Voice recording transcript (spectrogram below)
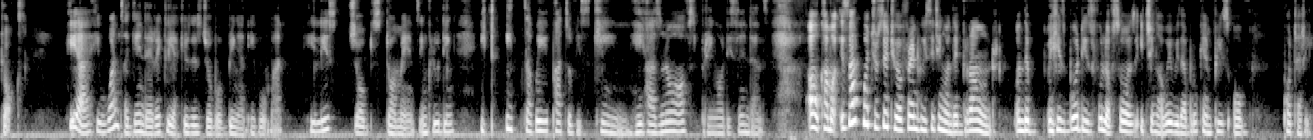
talks. Here, he once again directly accuses Job of being an evil man. He lists Job's torments, including it eats away parts of his skin. He has no offspring or descendants. Oh, come on. Is that what you say to your friend who is sitting on the ground? On the his body is full of sores, itching away with a broken piece of pottery.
